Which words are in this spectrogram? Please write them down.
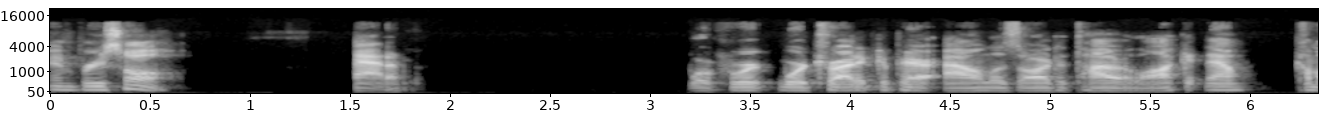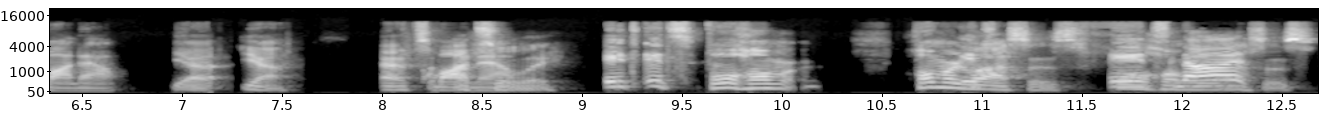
and Breece Hall. Adam. We're, we're we're trying to compare Allen Lazard to Tyler Lockett now. Come on now. Yeah, yeah, Abs- Come on now. absolutely. It's it's Full homer, homer It's- glasses. Full it's homer not- glasses.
